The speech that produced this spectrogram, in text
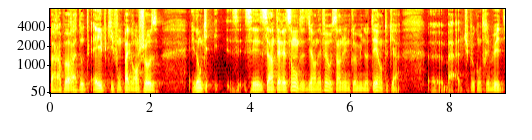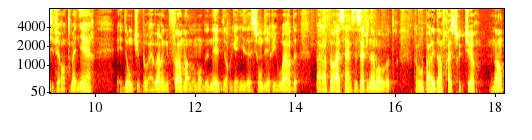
par rapport à d'autres apes qui font pas grand chose. Et donc, c'est intéressant de se dire, en effet, au sein d'une communauté, en tout cas, euh, bah, tu peux contribuer de différentes manières. Et donc, tu pourrais avoir une forme, à un moment donné, d'organisation du reward par rapport à ça. C'est ça, finalement, votre. Quand vous parlez d'infrastructure, non?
